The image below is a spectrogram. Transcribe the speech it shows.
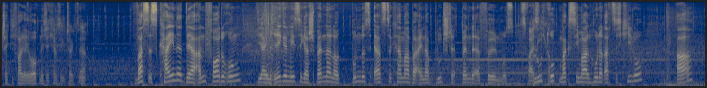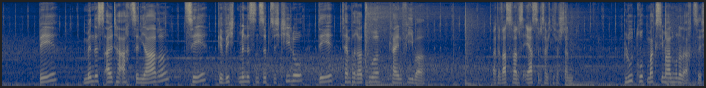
check die Frage überhaupt nicht. Ich habe sie gecheckt, ja. Was ist keine der Anforderungen, die ein regelmäßiger Spender laut Bundesärztekammer bei einer Blutspende erfüllen muss? Blutdruck maximal 180 Kilo. A. B. Mindestalter 18 Jahre. C. Gewicht mindestens 70 Kilo. D. Temperatur kein Fieber. Warte, was war das erste? Das habe ich nicht verstanden. Blutdruck maximal 180.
